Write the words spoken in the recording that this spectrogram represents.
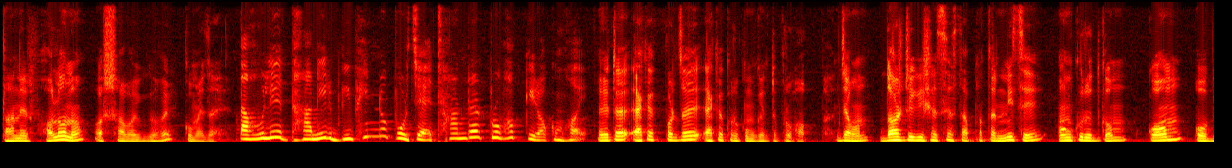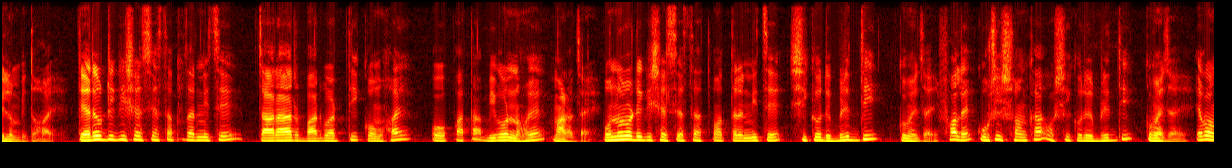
ধানের ফলনও অস্বাভাবিকভাবে কমে যায়। তাহলে ধানের বিভিন্ন পর্যায়ে ঠান্ডার প্রভাব কি রকম হয়? এটা এক এক পর্যায়ে এক এক রকম কিন্তু প্রভাব। যেমন দশ ডিগ্রি সেলসিয়াস তাপমাত্রার নিচে অঙ্কুরোদ্গম কম ও বিলম্বিত হয়। তেরো ডিগ্রি সেলসিয়াস তাপমাত্রার নিচে চারার বারবারতি কম হয় ও পাতা বিবর্ণ হয়ে মারা যায়। পনেরো ডিগ্রি সেলসিয়াস তাপমাত্রার নিচে শিকড়ের বৃদ্ধি কমে যায়, ফলে কুঠির সংখ্যা ও শিকড়ের বৃদ্ধি কমে যায় এবং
